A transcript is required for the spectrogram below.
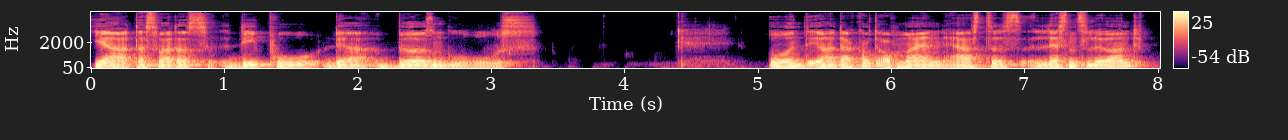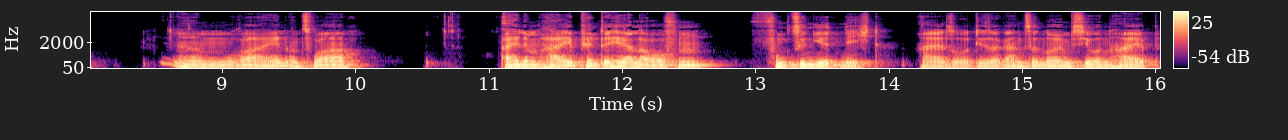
Ja, das war das Depot der Börsengurus. Und ja, da kommt auch mein erstes Lessons Learned ähm, rein und zwar einem Hype hinterherlaufen funktioniert nicht. Also dieser ganze Neumission-Hype,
